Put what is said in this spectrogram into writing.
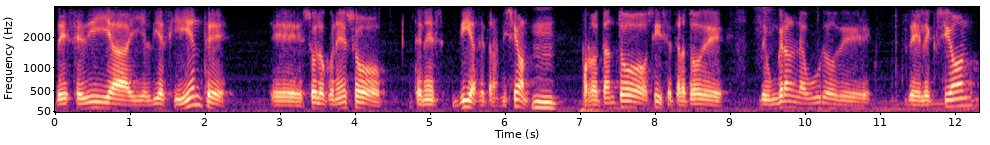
de ese día y el día siguiente, eh, solo con eso tenés días de transmisión. Mm, Por lo tanto, sí, se trató de, de un gran laburo de, de elección,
